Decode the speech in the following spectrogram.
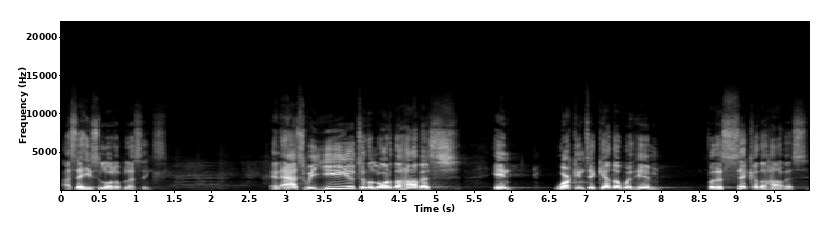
I say He's the Lord of blessings. And as we yield to the Lord of the harvest in working together with Him, for the sake of the harvest,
